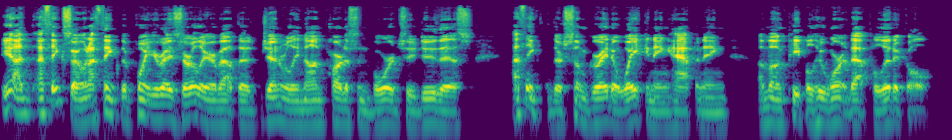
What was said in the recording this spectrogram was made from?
Yeah, I think so. And I think the point you raised earlier about the generally nonpartisan boards who do this, I think there's some great awakening happening among people who weren't that political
